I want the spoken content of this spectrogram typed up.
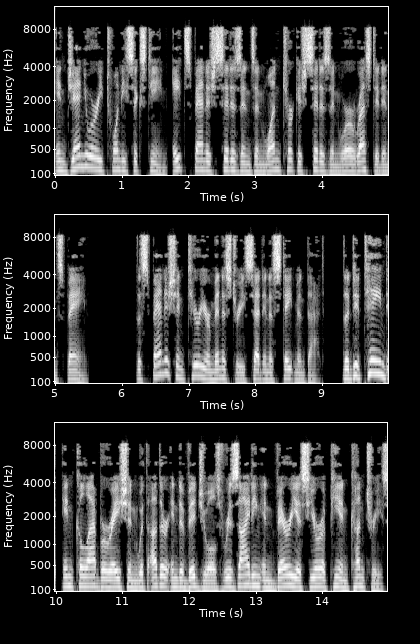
In January 2016, eight Spanish citizens and one Turkish citizen were arrested in Spain. The Spanish Interior Ministry said in a statement that the detained, in collaboration with other individuals residing in various European countries,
